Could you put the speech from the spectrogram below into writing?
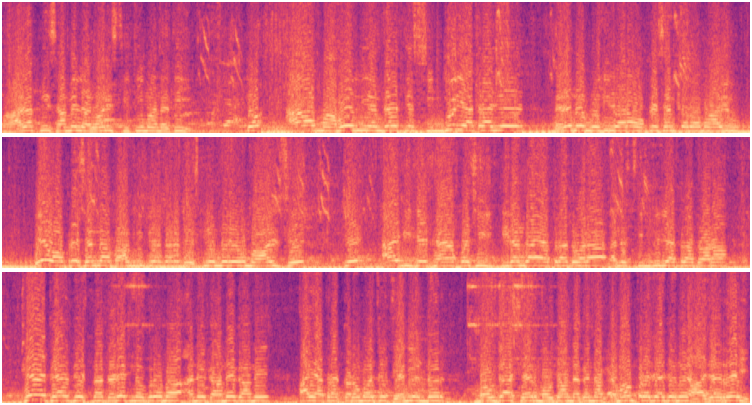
ભારતની સામે લડવાની સ્થિતિમાં નથી. તો આ માહોલની અંદર જે સિંદૂર યાત્રા જે નરેન્દ્ર મોદી દ્વારા ઓપરેશન કરવામાં આવ્યું, એ ઓપરેશનના ભાગરૂપે અત્યારે દેશની અંદર એવો માહોલ છે કે આ વિજય થયા પછી તિરંગા યાત્રા દ્વારા અને સિંદૂર યાત્રા દ્વારા ઠેર ઠેર દેશના દરેક નગરોમાં અને ગામે ગામે આ યાત્રા કરવામાં છે જેની અંદર મૌદા શહેર મૌદા નગરના તમામ પ્રજાજનોએ હાજર રહી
